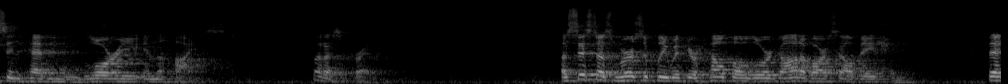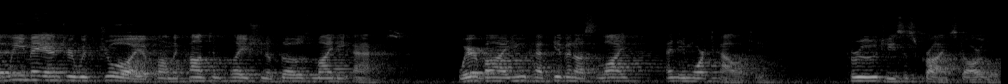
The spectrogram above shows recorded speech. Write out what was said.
Peace in heaven and glory in the highest. Let us pray. Assist us mercifully with your help, O Lord God of our salvation, that we may enter with joy upon the contemplation of those mighty acts, whereby you have given us life and immortality. Through Jesus Christ our Lord.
